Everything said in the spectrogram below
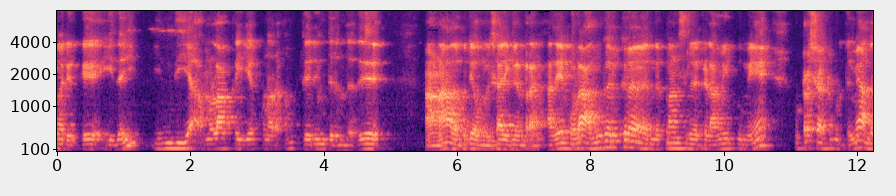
மாறி இருக்கு. இதை இந்திய அமலாக்க இயக்குநரகம் தெரிந்திருந்தது. ஆனால் அதை பற்றி அவங்க விசாரிக்கலன்றாங்க. அதே போல் அங்கே இருக்கிற இந்த ஃபினான்ஸ் ரிலேட்டட் அமைப்புமே குற்றச்சாட்டு கொடுத்துமே அந்த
